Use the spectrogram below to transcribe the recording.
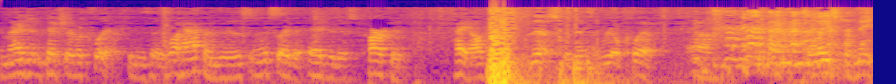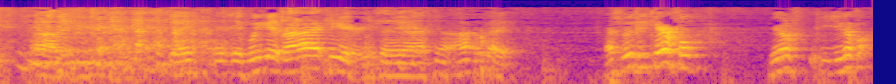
Imagine a picture of a cliff. And you say, what happens is, and let's say the edge of this carpet, hey, I'll use this because it's a real cliff. Um, at least for me. Um, okay, if we get right here, you say, uh, uh, okay, that's good. Be careful. You know, you know,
